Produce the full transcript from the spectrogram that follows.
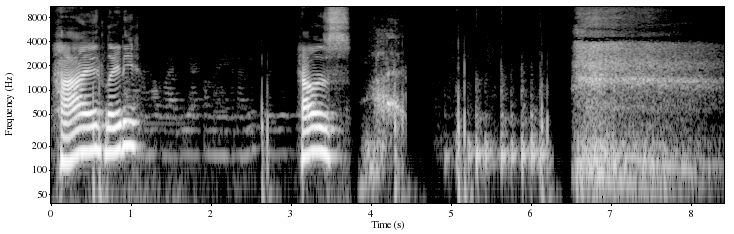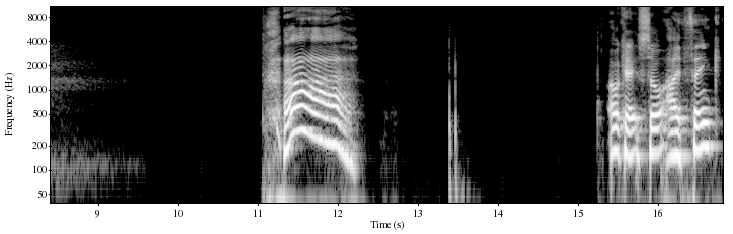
Hi, lady. How's... ah! Okay, so I think...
